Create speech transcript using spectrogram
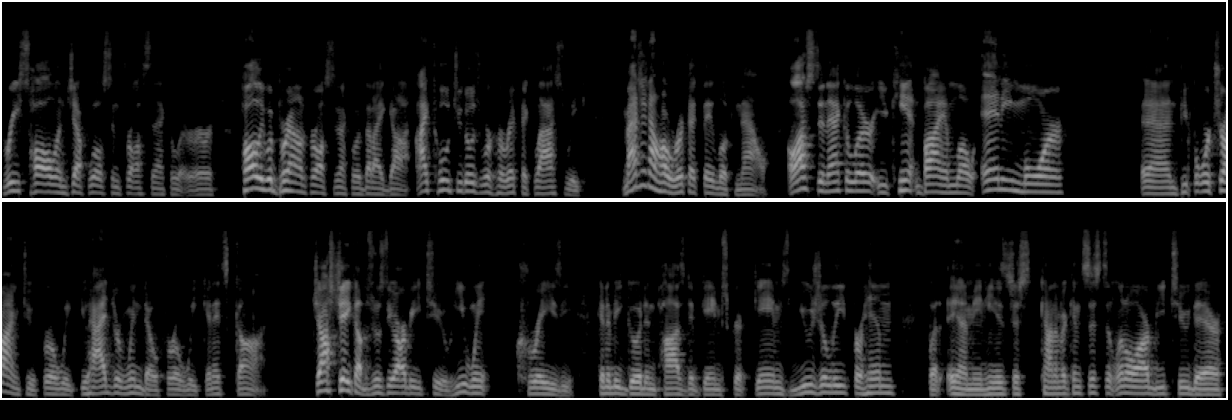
Breece Hall and Jeff Wilson for Austin Ekeler or Hollywood Brown for Austin Ekeler that I got. I told you those were horrific last week. Imagine how horrific they look now. Austin Ekeler, you can't buy him low anymore. And people were trying to for a week. You had your window for a week and it's gone. Josh Jacobs was the RB2. He went crazy. Going to be good in positive game script games, usually for him. But I mean, he is just kind of a consistent little RB2 there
